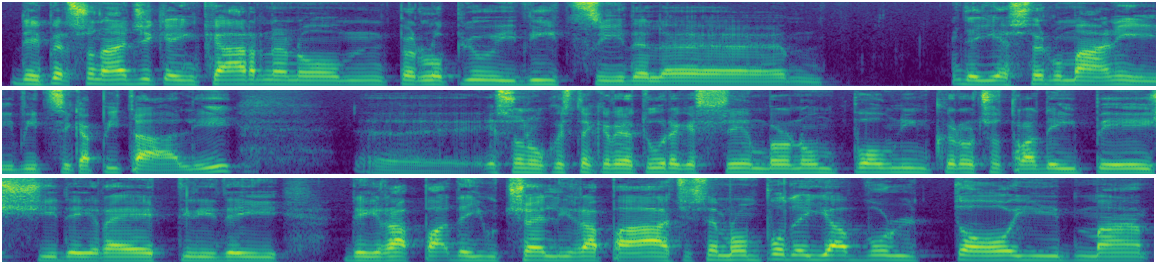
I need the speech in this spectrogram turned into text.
dei personaggi che incarnano per lo più i vizi del, degli esseri umani, i vizi capitali eh, e sono queste creature che sembrano un po' un incrocio tra dei pesci, dei rettili, dei, dei, rapa- degli uccelli rapaci, sembrano un po' degli avvoltoi, ma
